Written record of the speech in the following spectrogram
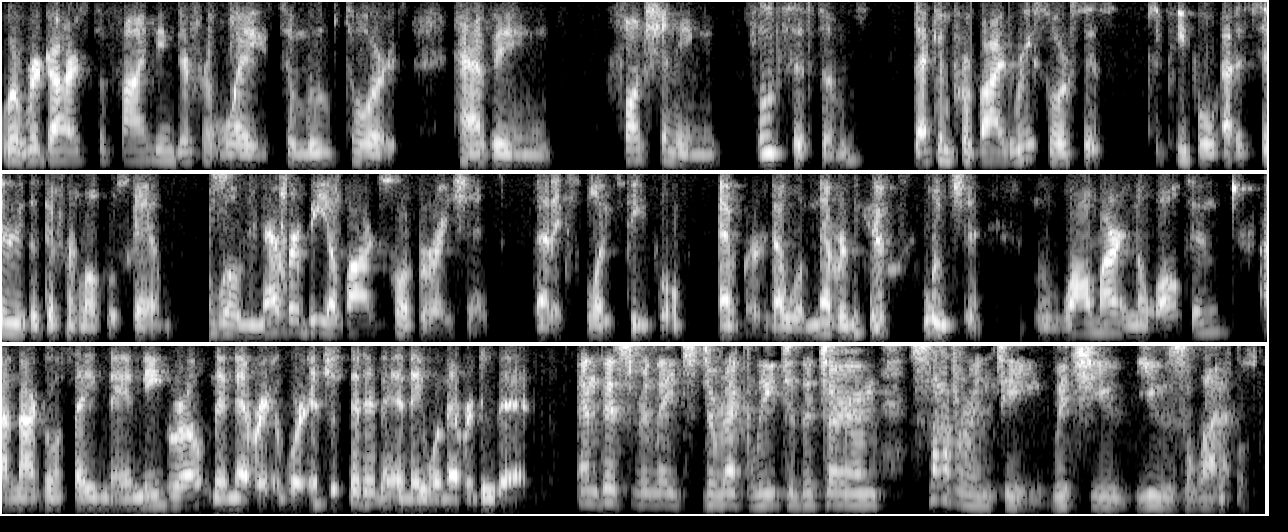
with regards to finding different ways to move towards having functioning food systems that can provide resources to people at a series of different local scales. It will never be a large corporation that exploits people ever. That will never be a solution. Walmart and the Waltons, I'm not going to say they're Negro. They never were interested in it, and they will never do that. And this relates directly to the term sovereignty, which you use a lot.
